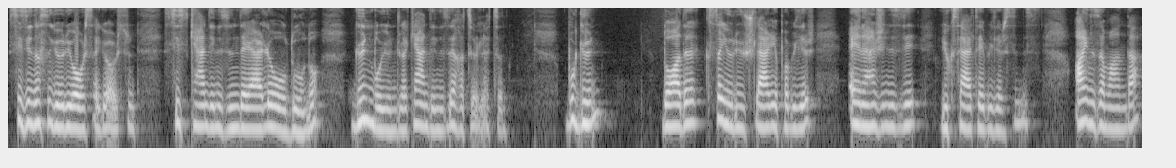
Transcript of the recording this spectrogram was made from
sizi nasıl görüyorsa görsün. Siz kendinizin değerli olduğunu gün boyunca kendinize hatırlatın. Bugün doğada kısa yürüyüşler yapabilir, enerjinizi yükseltebilirsiniz. Aynı zamanda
